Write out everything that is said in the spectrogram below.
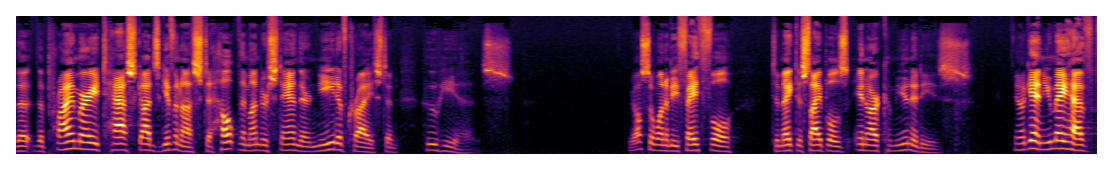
the, the primary task God's given us to help them understand their need of Christ and who He is. We also want to be faithful to make disciples in our communities. You know, again, you may have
